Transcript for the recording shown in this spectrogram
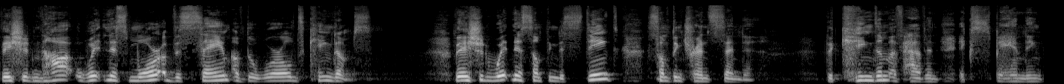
they should not witness more of the same of the world's kingdoms. They should witness something distinct, something transcendent the kingdom of heaven expanding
